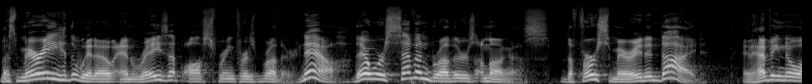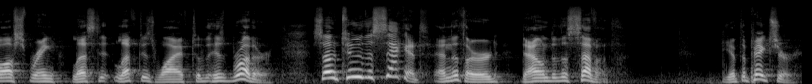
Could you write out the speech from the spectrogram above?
Must marry the widow and raise up offspring for his brother. Now, there were seven brothers among us. The first married and died, and having no offspring, left his wife to his brother. So too the second and the third, down to the seventh. Get the picture.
